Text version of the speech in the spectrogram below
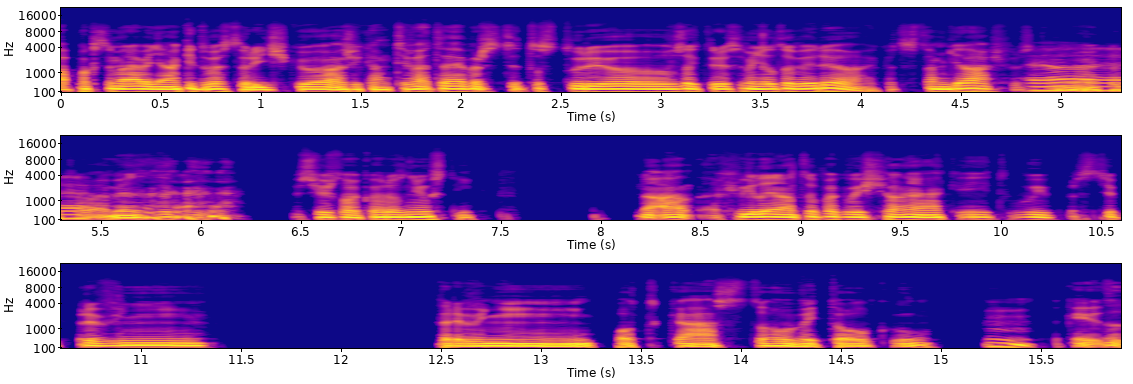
A pak jsem právě nějaký tvoje storíčko a říkám, ty to je prostě to studio, za které jsem viděl to video, jako co tam děláš prostě, Jo, no, jako jo. to, mě to přišlo jako hrozně ústý. No a chvíli na to pak vyšel nějaký tvůj prostě první první podcast toho Vitolku. Hmm. Taky, to,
